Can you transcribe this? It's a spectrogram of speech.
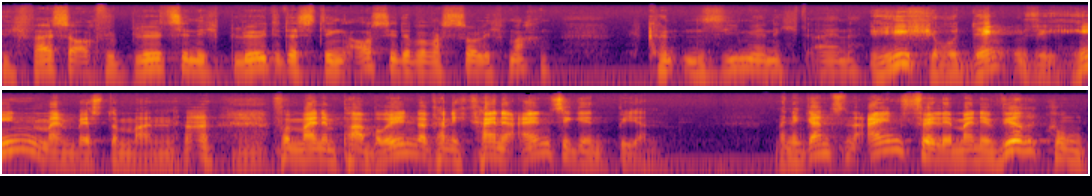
Ich weiß auch, wie blödsinnig blöde das Ding aussieht, aber was soll ich machen? Könnten Sie mir nicht eine? Ich? Wo denken Sie hin, mein bester Mann? Von meinen paar Brillen, da kann ich keine einzige entbehren. Meine ganzen Einfälle, meine Wirkung,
